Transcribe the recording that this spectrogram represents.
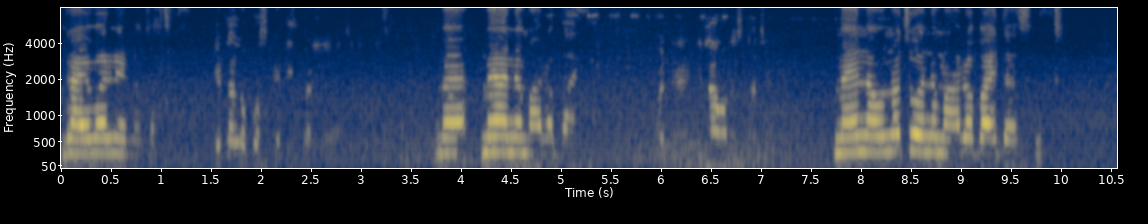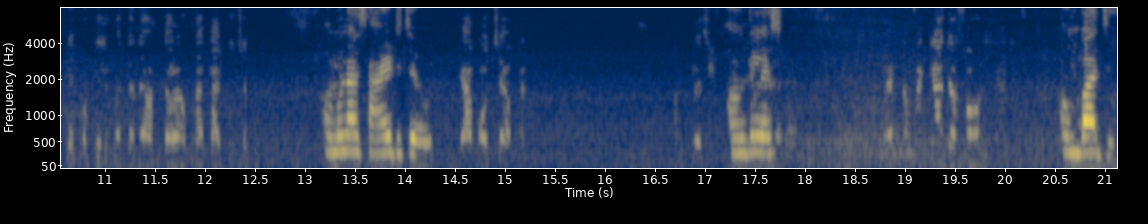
ડ્રાઈવરને ને લોકો છે. કેટલા લોકો સ્કેટિંગ કરી રહ્યા છે? મેં મેં અને મારો ભાઈ. અને કેટલા વર્ષના છે? મેં નવનો છું અને મારો ભાઈ દસનો છે. કેટલું કિલોમીટરને અંતર હમણાં કાપ્યું છે? હમણાં સાઠ જેવું. ક્યાં પહોંચ્યા આપણે. અંકલેશ્વર. તમે ક્યાં જશો? અંબાજી.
